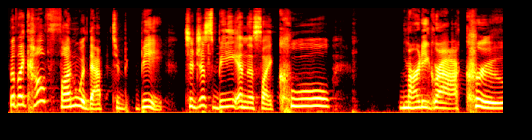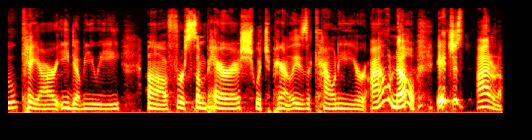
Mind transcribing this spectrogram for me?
But like, how fun would that to be? To just be in this like cool Mardi Gras krewe, K R E W E, uh, for some parish, which apparently is a county or I don't know. It just, I don't know.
